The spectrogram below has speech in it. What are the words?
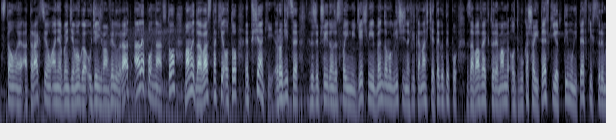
z tą e, atrakcją. Ania będzie mogła udzielić Wam wielu rad, ale ponadto mamy dla Was takie oto psiaki. Rodzice, którzy przyjdą ze swoimi dziećmi będą mogli liczyć na kilkanaście tego typu zabawek, które mamy od Łukasza Litewki i od Teamu Litewki, z którym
